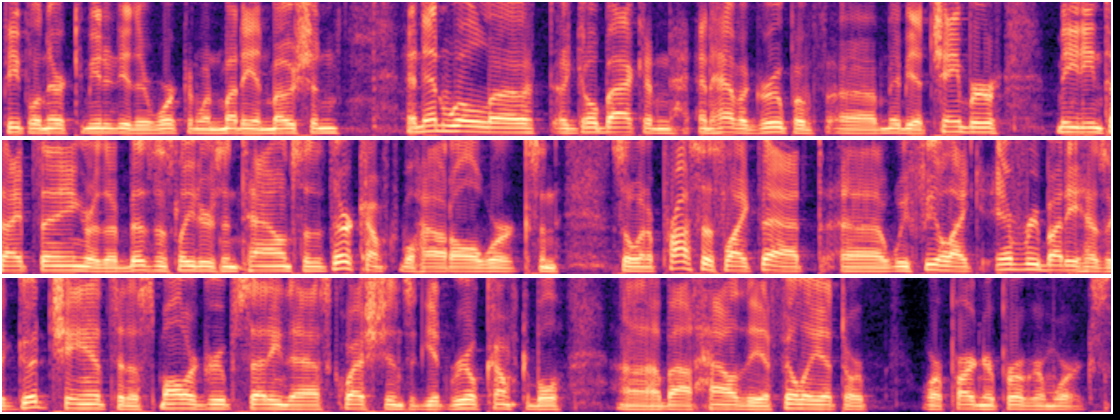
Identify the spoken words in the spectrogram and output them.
people in their community. They're working with Money in Motion. And then we'll uh, go back and, and have a group of uh, maybe a chamber meeting type thing or the business leaders in town so that they're comfortable how it all works. And so, in a process like that, uh, we feel like everybody has a good chance in a smaller group setting to ask questions and get real comfortable about how the affiliate or or partner program works.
